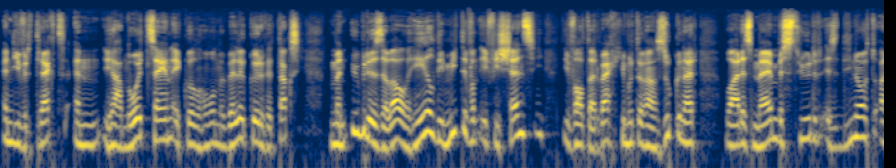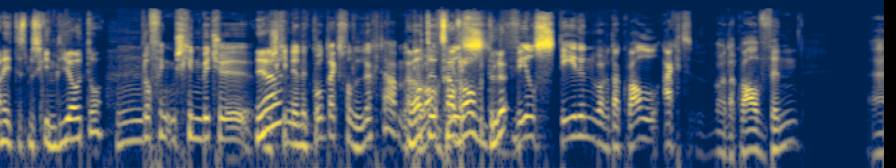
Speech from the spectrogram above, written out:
en die vertrekt. En je gaat nooit zeggen, ik wil gewoon een willekeurige taxi. Maar met Uber is dat wel. Heel die mythe van efficiëntie, die valt daar weg. Je moet er gaan zoeken naar, waar is mijn bestuurder? Is die auto? Ah nee, het is misschien die auto. Mm, Dat vind ik misschien een beetje, Ja? misschien in de context van de luchthaven. Wel, heb het gaat veel, vooral over de lu- veel steden waar dat ik wel echt, waar dat ik wel vind eh,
